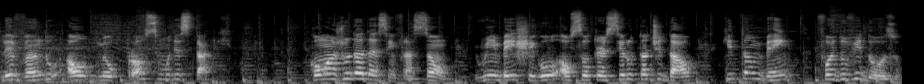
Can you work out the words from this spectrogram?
levando ao meu próximo destaque. Com a ajuda dessa infração, Green Bay chegou ao seu terceiro touchdown, que também foi duvidoso,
